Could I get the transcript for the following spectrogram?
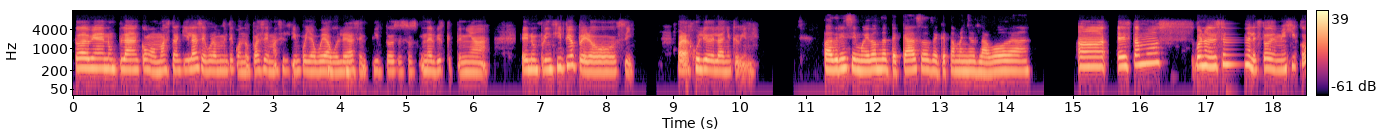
todavía en un plan como más tranquila, seguramente cuando pase más el tiempo ya voy a volver a sentir todos esos nervios que tenía en un principio, pero sí, para julio del año que viene. Padrísimo. ¿Y dónde te casas? ¿De qué tamaño es la boda? Ah, estamos, bueno, es en el Estado de México.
